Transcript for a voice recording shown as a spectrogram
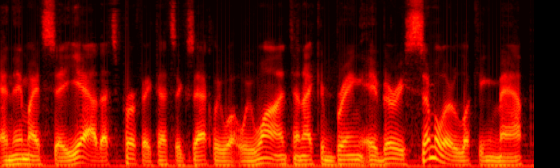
and they might say, yeah, that's perfect, that's exactly what we want. And I can bring a very similar looking map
